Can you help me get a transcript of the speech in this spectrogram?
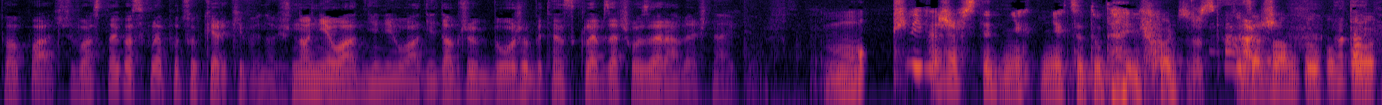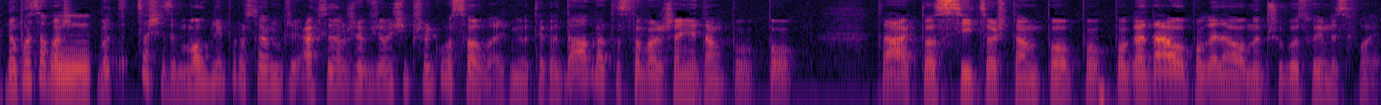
Popatrz, z własnego sklepu cukierki wynosisz. No nieładnie, nieładnie. Dobrze by było, żeby ten sklep zaczął zarabiać najpierw. Możliwe, że wstyd. Nie, nie chcę tutaj wchodzić no tak. do zarządu. No tak, no bo zobacz, mm. bo co się mogli po prostu akcjonariusze wziąć i przegłosować. Mimo tego, dobra, to stowarzyszenie tam po, po tak, to si coś tam po, po, pogadało, pogadało, my przygłosujemy swoje.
